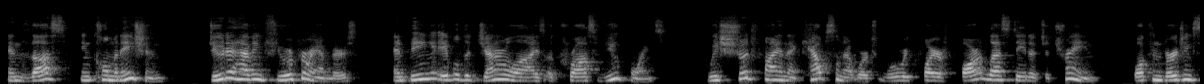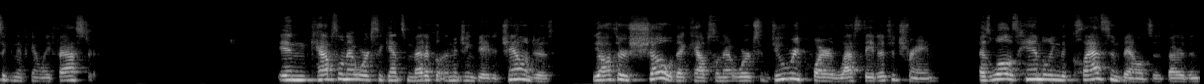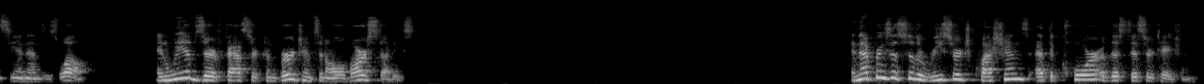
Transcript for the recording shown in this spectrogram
And thus, in culmination, due to having fewer parameters and being able to generalize across viewpoints, we should find that capsule networks will require far less data to train while converging significantly faster. In Capsule Networks Against Medical Imaging Data Challenges, the authors show that capsule networks do require less data to train as well as handling the class imbalances better than CNNs as well. And we observe faster convergence in all of our studies. And that brings us to the research questions at the core of this dissertation.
